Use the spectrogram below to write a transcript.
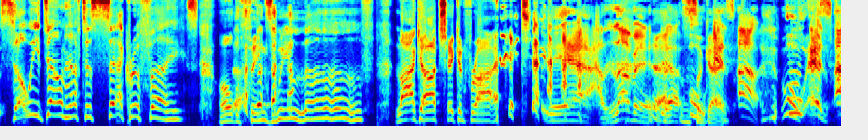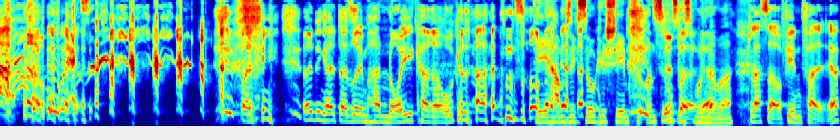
so we don't have to sacrifice all the things we love, like our chicken fried. Yeah, I love it. Ja, das ist so geil. USA, USA. Vor allen Dingen, vor allen Dingen halt da so im Hanoi Karaoke-Laden. So. Die haben sich so geschämt für uns. Super, ist wunderbar. Ja? Klasse, auf jeden Fall. Ja?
